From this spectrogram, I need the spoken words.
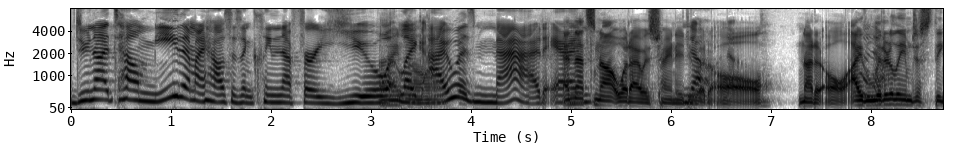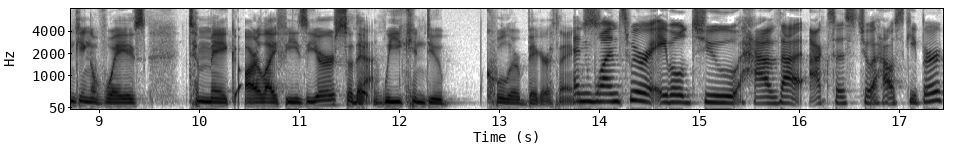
Do not tell me that my house isn't clean enough for you. I like know. I was mad, and, And that's not what I was trying to do No, at no. all. Not at all. I literally am just thinking of ways to make our life easier so that Yeah. we can do cooler, bigger things. And once we were able to have that access to a housekeeper,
